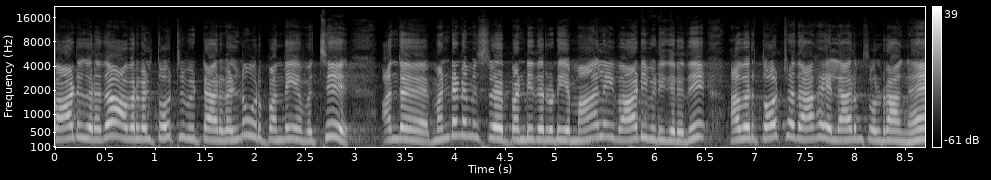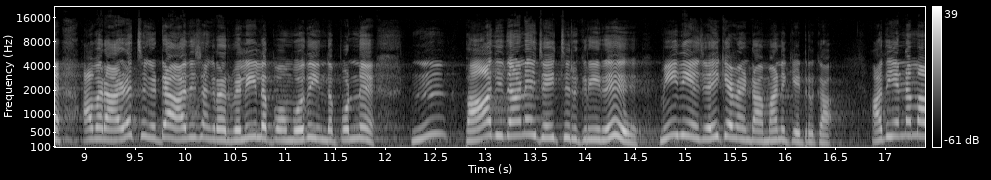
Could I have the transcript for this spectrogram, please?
வாடுகிறதோ அவர்கள் தோற்றுவிட்டார்கள்னு ஒரு பந்தயம் வச்சு அந்த மண்டன மிஸ்டர் பண்டிதருடைய மாலை வாடி விடுகிறது. அவர் தோற்றதாக எல்லாரும் சொல்கிறாங்க அவர் அழைச்சிக்கிட்டு ஆதிசங்கரர் வெளியில் போகும்போது இந்த பொண்ணு ம் பாதி தானே ஜெயிச்சிருக்கிறீரு? மீதியை ஜெயிக்க வேண்டாமான்னு கேட்டிருக்கா. அது என்னம்மா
